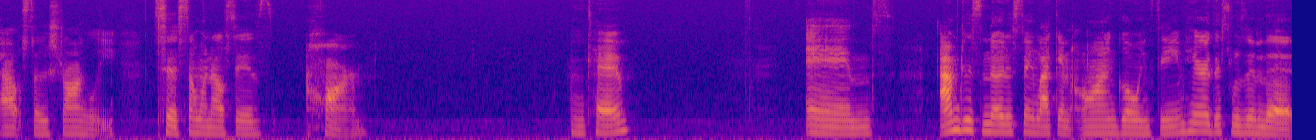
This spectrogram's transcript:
out so strongly to someone else's harm. Okay? And I'm just noticing like an ongoing theme here. This was in the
